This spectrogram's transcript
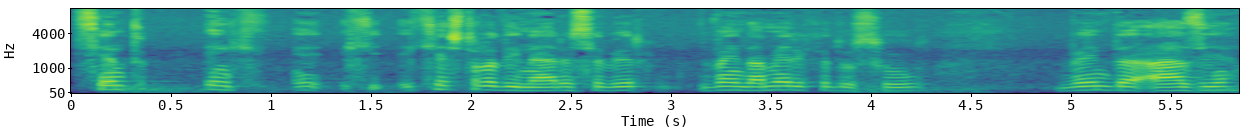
Sendo que, que é extraordinário saber que vem da América do Sul, vem da Ásia,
